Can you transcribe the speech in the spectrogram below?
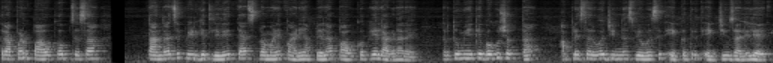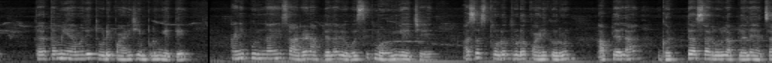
तर आपण पाव कप जसा तांदळाचे पीठ घेतलेले त्याचप्रमाणे पाणी आपल्याला पाव कप हे लागणार आहे. तर तुम्ही येथे बघू शकता आपले सर्व जिन्नस व्यवस्थित एकत्रित एकजीव झालेले आहेत. तर आता मी यामध्ये थोडे पाणी शिंपडून घेते आणि पुन्हा हे सारण आपल्याला व्यवस्थित मळून घ्यायचे आहे. असंच थोडं थोडं पाणी करून आपल्याला घट्ट असा रोल आपल्याला ह्याचा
